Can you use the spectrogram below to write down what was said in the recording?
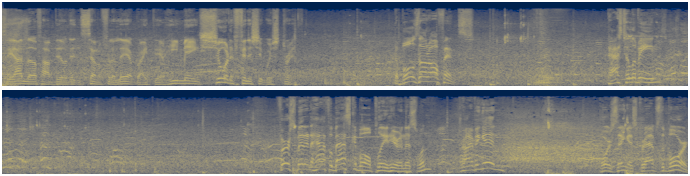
See, I love how Beal didn't settle for the layup right there. He made sure to finish it with strength. The Bulls on offense. Pass to LaVine. First minute and a half of basketball played here in this one. Driving in. Porzingis grabs the board.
